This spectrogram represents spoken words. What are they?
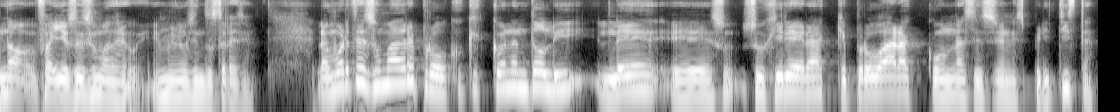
No falleció su madre, güey, en 1913. La muerte de su madre provocó que Conan Doyle le eh, su- sugiriera que probara con una sesión espiritista.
